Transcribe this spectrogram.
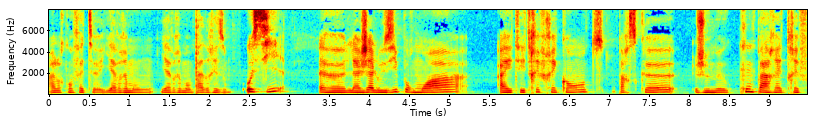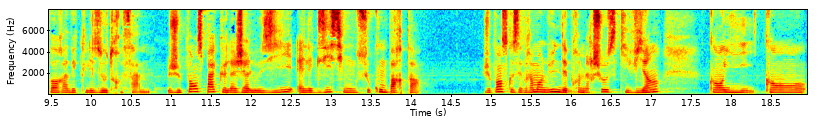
alors qu'en fait, il n'y a, vraiment, y a vraiment pas de raison. Aussi, euh, la jalousie pour moi a été très fréquente parce que je me comparais très fort avec les autres femmes. Je pense pas que la jalousie, elle existe si on ne se compare pas. Je pense que c'est vraiment l'une des premières choses qui vient quand il, quand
